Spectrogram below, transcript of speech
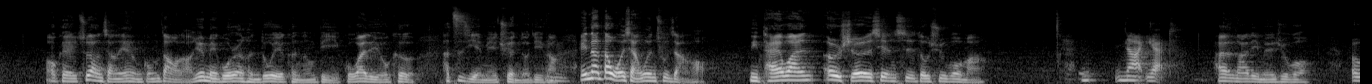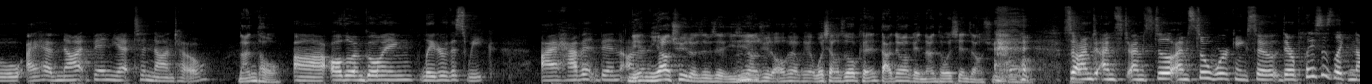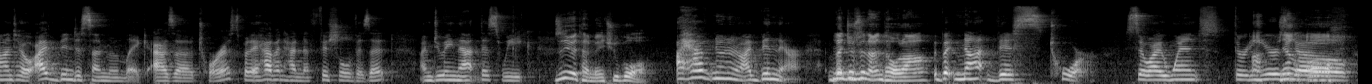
OK，处长讲的也很公道啦，因为美国人很多也可能比国外的游客他自己也没去很多地方。哎、那但我想问处长哦，你台湾二十二县市都去过吗？Not yet. 还有哪里没去过？Oh, I have not been yet to Nantou, 南投，uh, although I'm going later this week. I haven't been on. 你你要去了是不是？已经要去了。OK OK，我想说可能打电话给南投县长询问。So I'm I'm I'm still I'm still working. So there are places like Nantou. I've been to Sun Moon Lake as a tourist, but I haven't had an official visit. I'm doing that this week. 日月潭没去过。I have no no no. I've been there. 那就是南投啦。But not this tour. So I went 30 years ago.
